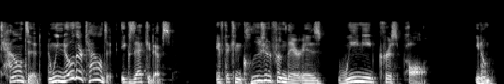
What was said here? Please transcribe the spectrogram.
talented, and we know they're talented executives if the conclusion from there is we need Chris Paul, you know,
